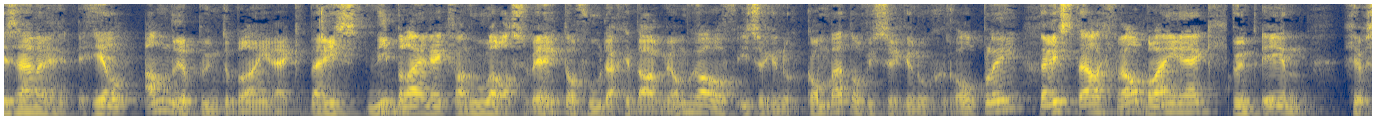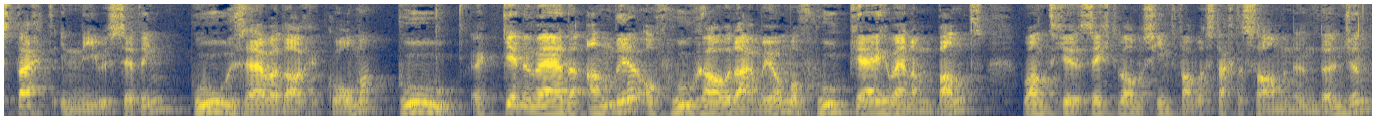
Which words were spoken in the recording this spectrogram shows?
zijn er heel andere punten belangrijk. Daar is niet belangrijk van hoe alles werkt of hoe dat je daarmee omgaat, of is er genoeg combat of is er genoeg roleplay. Daar is het eigenlijk vooral belangrijk, punt 1, je start in een nieuwe setting. Hoe zijn we daar gekomen? Hoe eh, kennen wij de anderen? Of hoe gaan we daarmee om? Of hoe krijgen wij een band? Want je zegt wel misschien van we starten samen in een dungeon.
